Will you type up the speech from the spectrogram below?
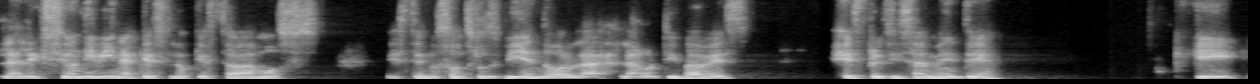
la lección divina, que es lo que estábamos este, nosotros viendo la, última vez, es precisamente que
